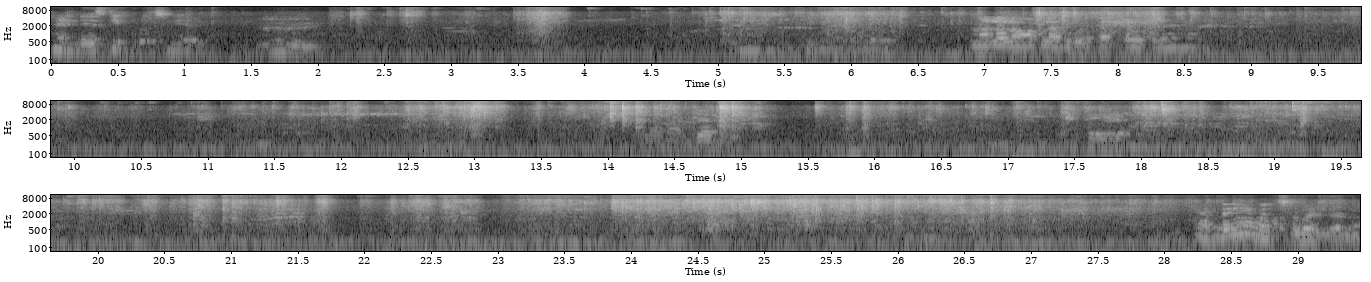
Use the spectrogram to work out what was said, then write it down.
టెన్ డేస్కి ఇప్పుడు వచ్చినాయి. మళ్ళా లోపల అది కూడా కట్ అవుతుందేమో. ఇలా కట్ చేద్దాం. పెద్దవి వచ్చి పెట్టాడా?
